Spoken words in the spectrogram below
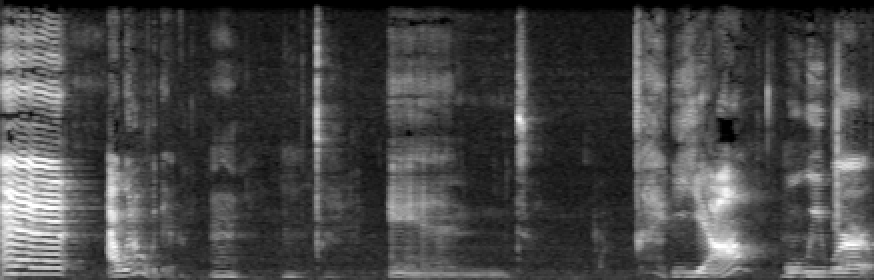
And I went over there. And yeah, we were.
